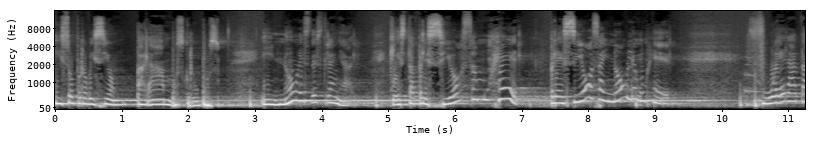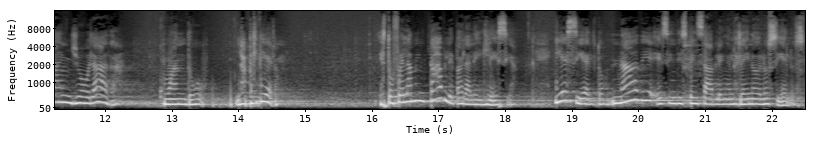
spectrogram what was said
hizo provisión para ambos grupos. Y no es de extrañar que esta preciosa mujer, preciosa y noble mujer, fuera tan llorada cuando la perdieron. Esto fue lamentable para la iglesia. Y es cierto, nadie es indispensable en el reino de los cielos.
